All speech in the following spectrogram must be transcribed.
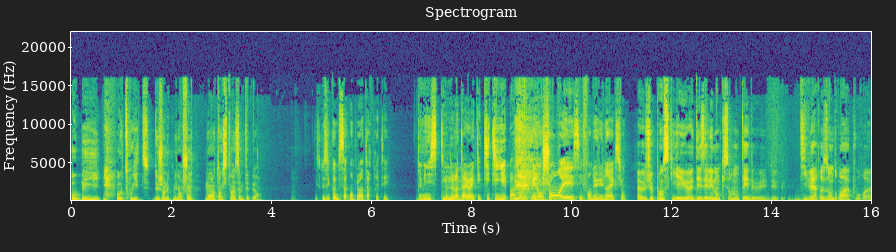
obéit au tweet de Jean-Luc Mélenchon. Moi, en tant que citoyen, ça me fait peur. Est-ce que c'est comme ça qu'on peut l'interpréter? Le ministre de hmm. l'Intérieur a été titillé par Jean-Luc Mélenchon et s'est fendu d'une réaction. Euh, je pense qu'il y a eu euh, des éléments qui sont remontés de, divers endroits pour euh,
